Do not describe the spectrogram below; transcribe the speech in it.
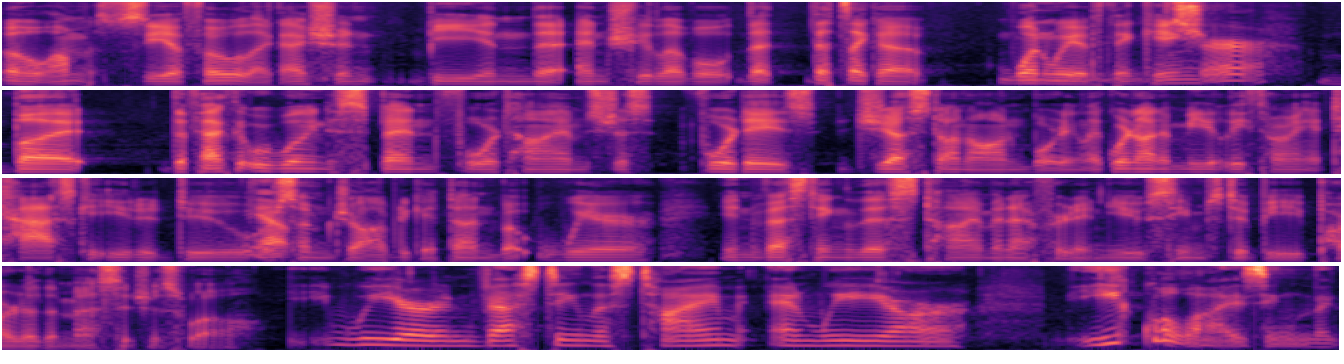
oh, I'm a CFO, like I shouldn't be in the entry level. That that's like a one way of thinking. Sure. But the fact that we're willing to spend four times just four days just on onboarding like we're not immediately throwing a task at you to do yep. or some job to get done but we're investing this time and effort in you seems to be part of the message as well we are investing this time and we are equalizing the,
